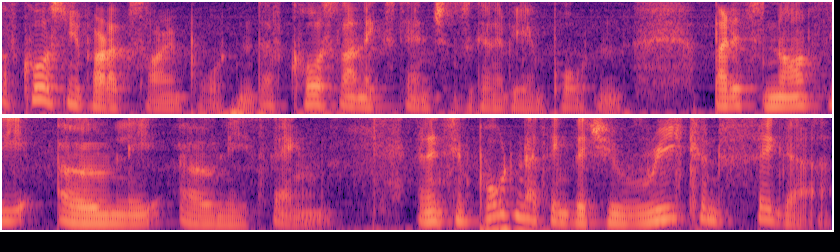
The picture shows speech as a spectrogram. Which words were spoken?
Of course, new products are important. Of course, line extensions are going to be important, but it's not the only, only thing. And it's important, I think, that you reconfigure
